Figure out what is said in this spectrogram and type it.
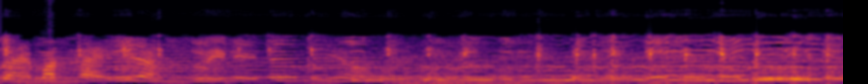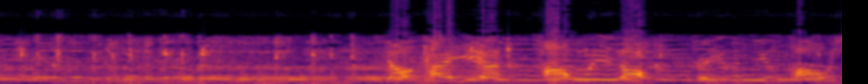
再把太爷对给您小太爷他回到这一个定陶县，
